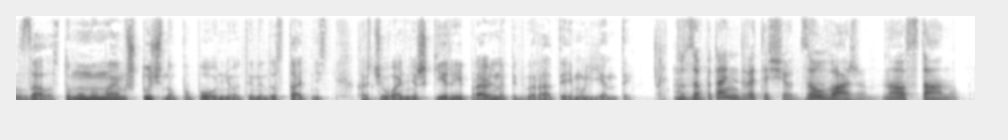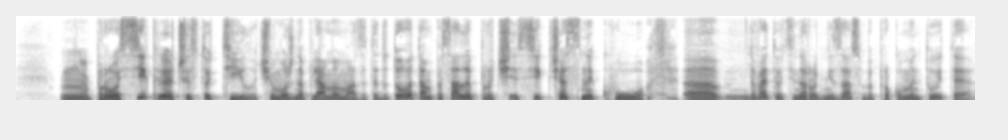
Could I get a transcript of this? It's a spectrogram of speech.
залоз. Тому ми маємо штучно поповнювати недостатність харчування шкіри і правильно підбирати емульєнти. Тут запитання, давайте ще зауважимо наостанок. Про сік е, чистотілу, чи можна плями мазати. До того там писали про сік часнику. Е, давайте оці народні засоби прокоментуйте.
